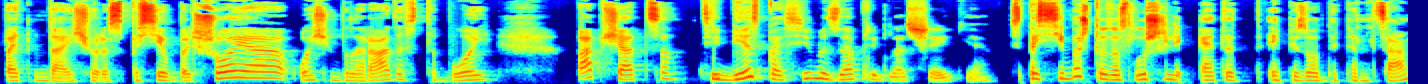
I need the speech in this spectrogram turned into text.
Поэтому, да, еще раз спасибо большое. Очень была рада с тобой пообщаться. Тебе спасибо за приглашение. Спасибо, что заслушали этот эпизод до конца.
